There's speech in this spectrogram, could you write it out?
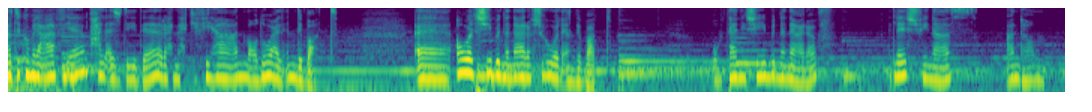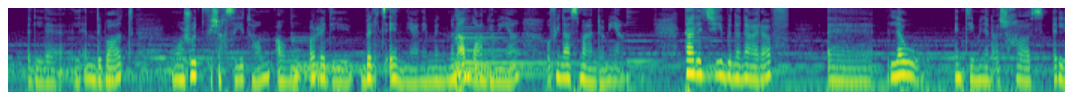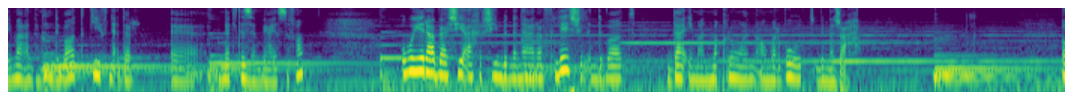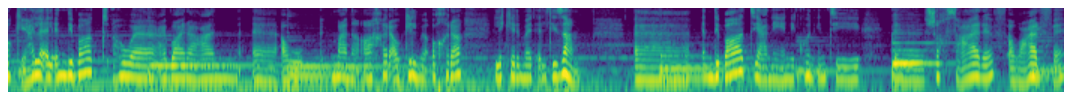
يعطيكم العافية. بحلقة جديدة رح نحكي فيها عن موضوع الانضباط. آه، أول شي بدنا نعرف شو هو الانضباط. وتاني شي بدنا نعرف ليش في ناس عندهم الانضباط موجود في شخصيتهم أو already built in يعني من, من الله عندهم إياه وفي ناس ما عندهم إياه. ثالث شي بدنا نعرف آه لو أنت من الأشخاص اللي ما عندهم انضباط كيف نقدر آه نلتزم بهاي الصفة؟ ورابع شيء آخر شيء بدنا نعرف ليش الانضباط دائما مقرون أو مربوط بالنجاح. أوكي هلأ الانضباط هو عبارة عن آه أو معنى آخر أو كلمة أخرى لكلمة التزام. آه انضباط يعني إن يكون أنت شخص عارف أو عارفة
